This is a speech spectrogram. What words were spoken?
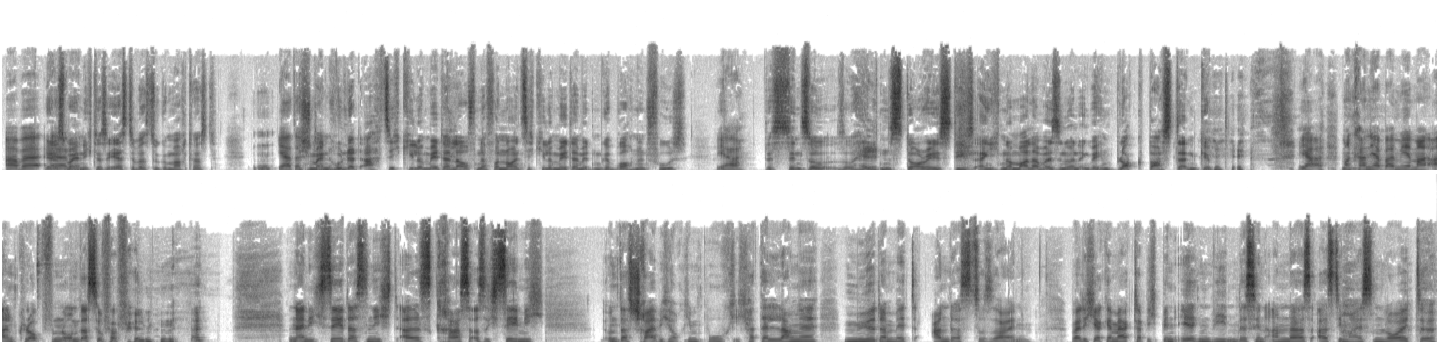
aber ja, das ähm, war ja ähm, nicht das erste, was du gemacht hast. Ja, das Ich meine, 180 Kilometer laufen davon 90 Kilometer mit einem gebrochenen Fuß. Ja. Das sind so, so Heldenstories, die es eigentlich normalerweise nur in irgendwelchen Blockbustern gibt. ja, man kann ja bei mir mal anklopfen, um das zu verfilmen. Nein, ich sehe das nicht als krass. Also ich sehe mich, und das schreibe ich auch im Buch, ich hatte lange Mühe damit, anders zu sein. Weil ich ja gemerkt habe, ich bin irgendwie ein bisschen anders als die meisten Leute.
